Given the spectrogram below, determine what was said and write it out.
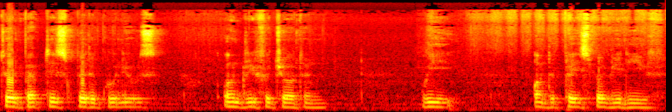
John Baptist spread the good news on River Jordan. We, on the place where we live,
